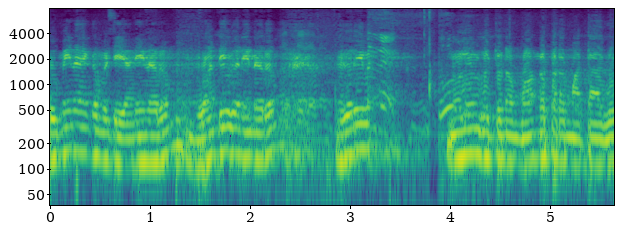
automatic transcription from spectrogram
வந்து கமிட்டி அணியினரும் வண்டியூர் அணியினரும் விரைவில் நுழைவு கட்டணம் வாங்கப்பட மாட்டாது.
